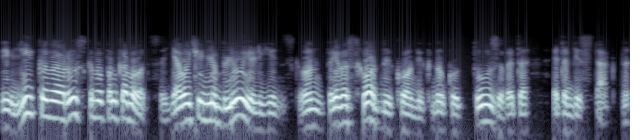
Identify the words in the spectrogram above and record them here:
великого русского полководца. Я очень люблю Ильинского, он превосходный комик, но Кутузов это это бестактно.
